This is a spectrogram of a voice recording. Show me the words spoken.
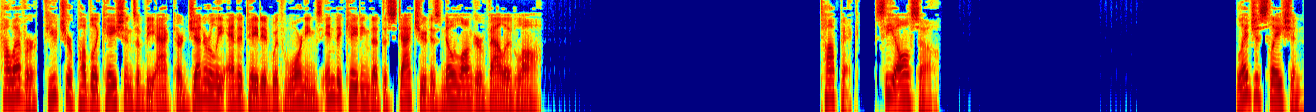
However, future publications of the act are generally annotated with warnings indicating that the statute is no longer valid law. See also Legislation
